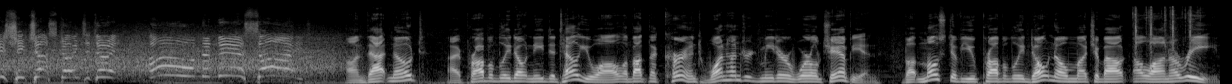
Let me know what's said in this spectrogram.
is she just going to do it? Oh, on the near side! On that note, I probably don't need to tell you all about the current 100 meter world champion, but most of you probably don't know much about Alana Reid.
